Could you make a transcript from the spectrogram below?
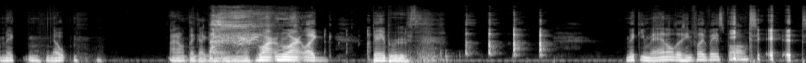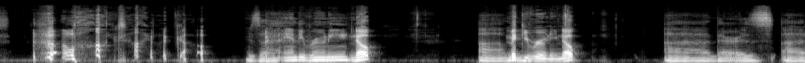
Mick, nope. I don't think I got any more who aren't who aren't like Babe Ruth. Mickey Mantle, did he play baseball? He did a long time ago. There's uh, Andy Rooney. Nope. Um, Mickey Rooney. Nope. Uh, there's uh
